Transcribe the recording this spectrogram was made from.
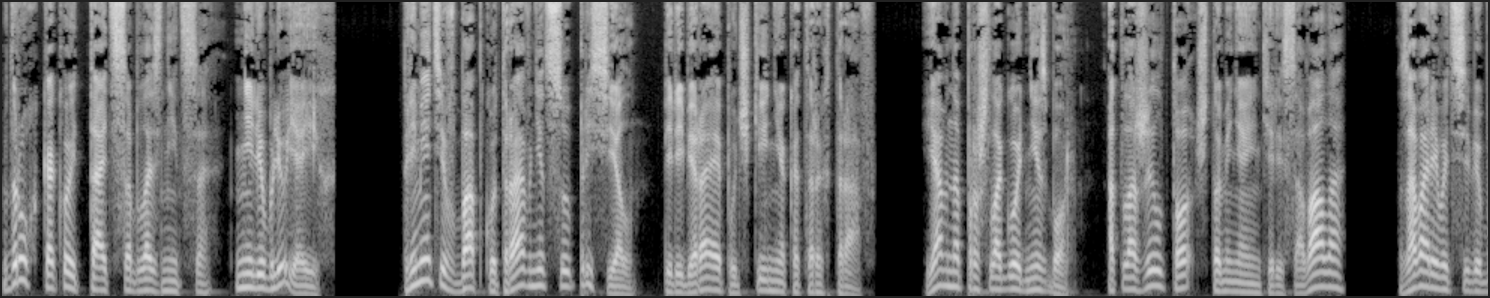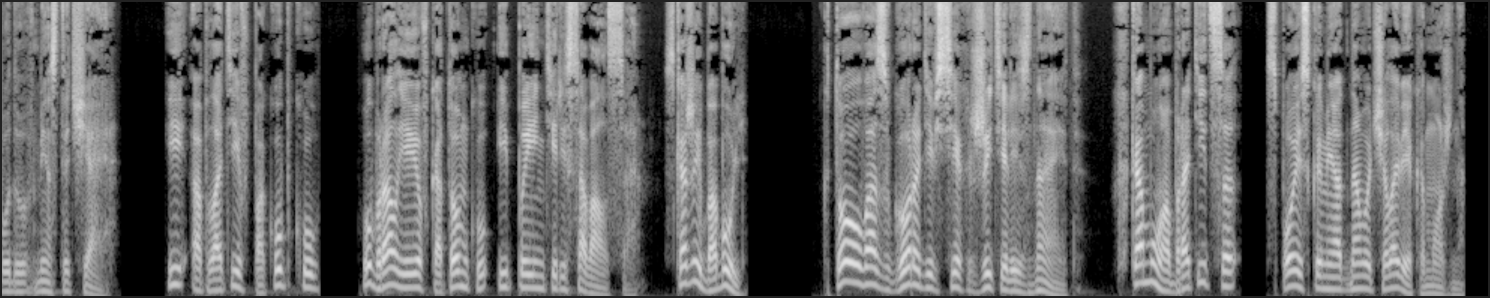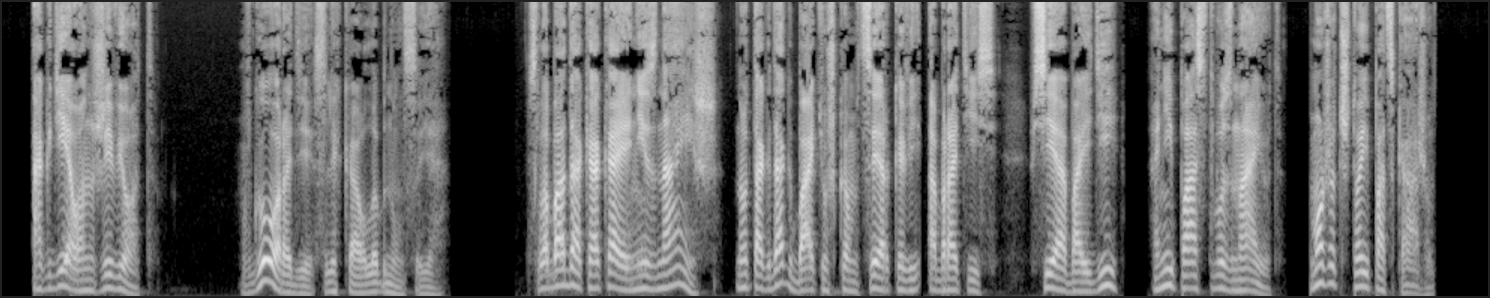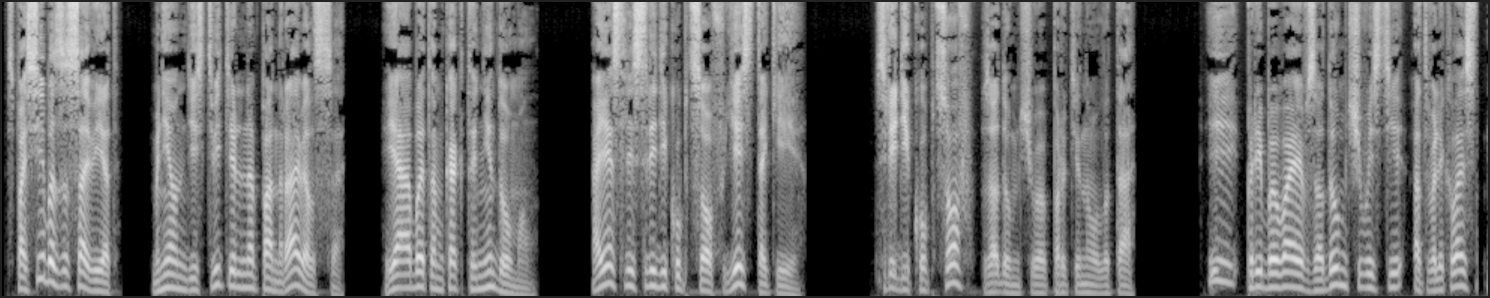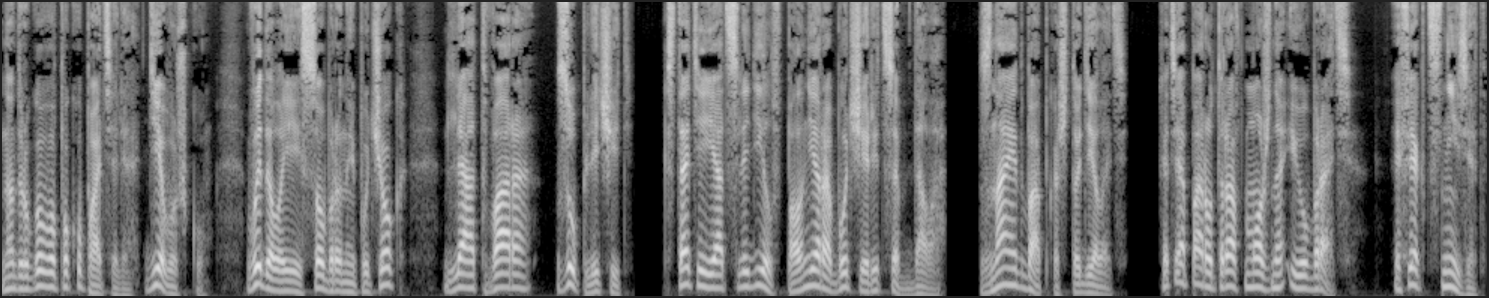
Вдруг какой тать соблазнится. Не люблю я их. Приметив бабку-травницу, присел, перебирая пучки некоторых трав. Явно прошлогодний сбор. Отложил то, что меня интересовало, заваривать себе буду вместо чая. И, оплатив покупку, убрал ее в котомку и поинтересовался. «Скажи, бабуль, кто у вас в городе всех жителей знает? К кому обратиться с поисками одного человека можно?» «А где он живет?» «В городе», — слегка улыбнулся я. «Слобода какая, не знаешь? Ну тогда к батюшкам в церкови обратись. Все обойди, они паству знают. Может, что и подскажут». «Спасибо за совет. Мне он действительно понравился. Я об этом как-то не думал. А если среди купцов есть такие?» «Среди купцов?» — задумчиво протянула та и, пребывая в задумчивости, отвлеклась на другого покупателя, девушку. Выдала ей собранный пучок для отвара зуб лечить. Кстати, я отследил, вполне рабочий рецепт дала. Знает бабка, что делать. Хотя пару трав можно и убрать. Эффект снизит.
